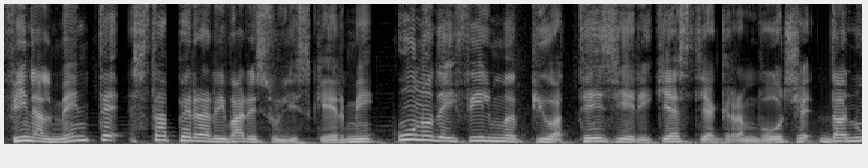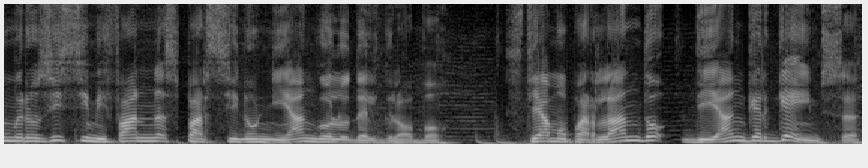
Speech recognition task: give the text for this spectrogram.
Finalmente sta per arrivare sugli schermi uno dei film più attesi e richiesti a gran voce da numerosissimi fan sparsi in ogni angolo del globo. Stiamo parlando di Hunger Games,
